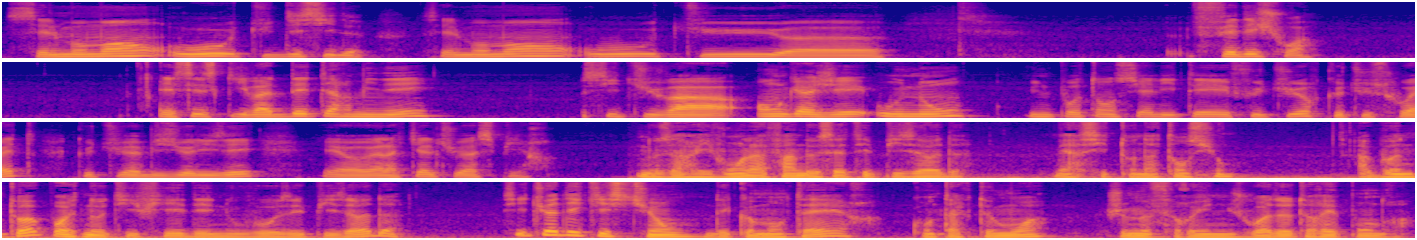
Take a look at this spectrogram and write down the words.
C'est le moment où tu décides. C'est le moment où tu euh, fais des choix. Et c'est ce qui va déterminer si tu vas engager ou non une potentialité future que tu souhaites, que tu as visualisée et à laquelle tu aspires. Nous arrivons à la fin de cet épisode. Merci de ton attention. Abonne-toi pour être notifié des nouveaux épisodes. Si tu as des questions, des commentaires, contacte-moi, je me ferai une joie de te répondre.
